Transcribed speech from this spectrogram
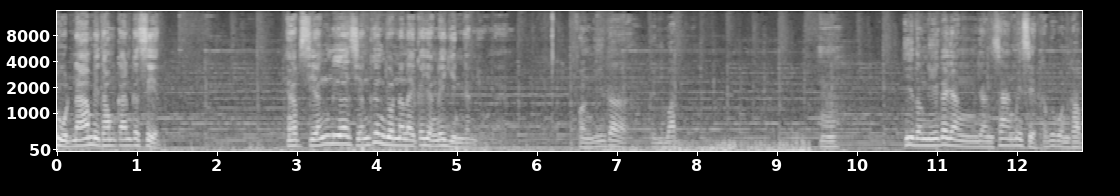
ดูดน้ำไปทำการเกษตรนะครับเสียงเรือเสียงเครื่องยนต์อะไรก็ยังได้ยินกันอยู่นะครับฝั่งนี้ก็เป็นวัดนะที่ตรงนี้ก็ยังยังสร้างไม่เสร็จครับทุกคนครับ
